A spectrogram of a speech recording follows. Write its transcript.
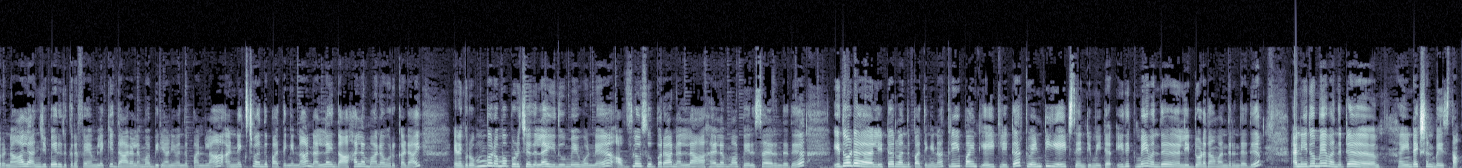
ஒரு நாலு அஞ்சு பேர் இருக்கிற ஃபேமிலிக்கு தாராளமாக பிரியாணி வந்து பண்ணலாம். அண்ட் நெக்ஸ்ட் வந்து பார்த்திங்கன்னா நல்ல இந்த அகலமான ஒரு கடாய். எனக்கு ரொம்ப ரொம்ப பிடிச்சதில் இதுவுமே ஒன்று அவ்வளோ சூப்பராக நல்லா அகலமாக பெருசாக இருந்தது. இதோட லிட்டர் வந்து பார்த்திங்கன்னா three point eight litre twenty eight centimetre இதுக்குமே வந்து லிட்டோட தான் வந்திருந்தது. அண்ட் இதுவுமே வந்துட்டு இண்டக்ஷன் பேஸ் தான்.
